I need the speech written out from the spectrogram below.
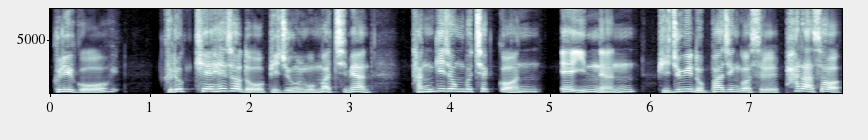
그리고 그렇게 해서도 비중을 못 맞추면 단기 정부 채권에 있는 비중이 높아진 것을 팔아서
